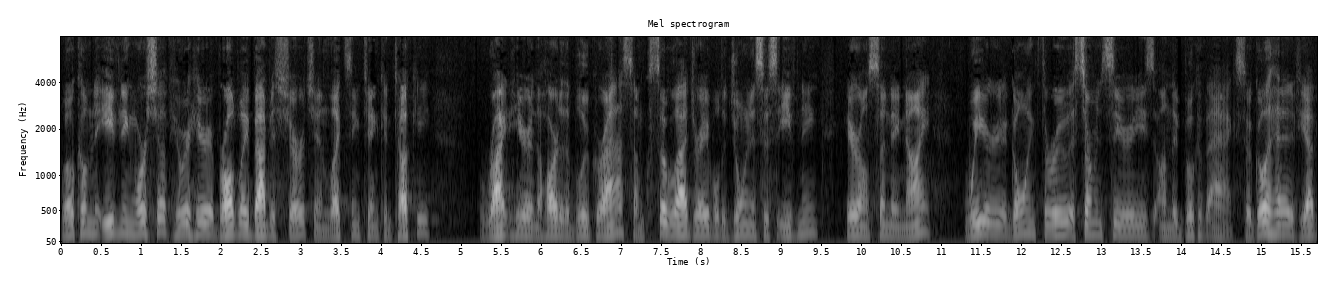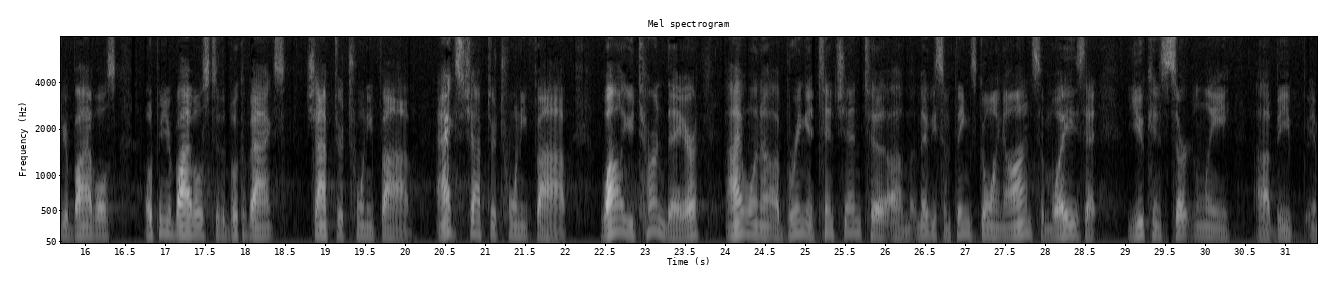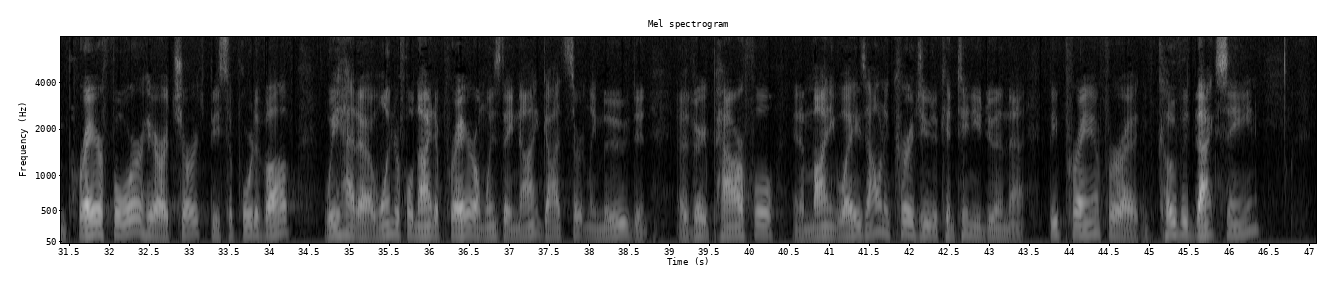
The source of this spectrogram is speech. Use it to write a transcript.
Welcome to evening worship. We're here at Broadway Baptist Church in Lexington, Kentucky, right here in the heart of the bluegrass. I'm so glad you're able to join us this evening here on Sunday night. We are going through a sermon series on the book of Acts. So go ahead, if you have your Bibles, open your Bibles to the book of Acts, chapter 25. Acts chapter 25. While you turn there, I want to bring attention to um, maybe some things going on, some ways that you can certainly uh, be in prayer for here at our church, be supportive of. We had a wonderful night of prayer on Wednesday night. God certainly moved in uh, very powerful and in mighty ways. I want to encourage you to continue doing that. Be praying for a COVID vaccine.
